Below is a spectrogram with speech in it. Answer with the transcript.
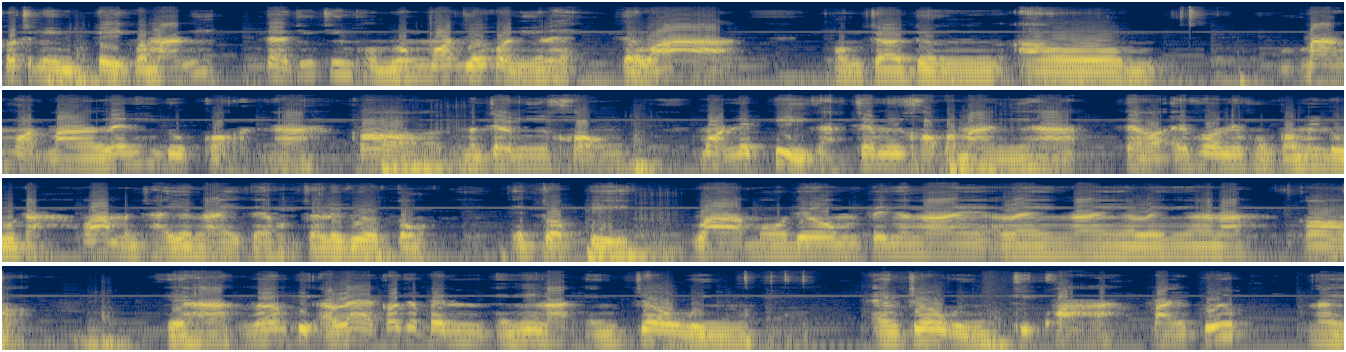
ก็จะมีปีกประมาณนี้ แต่จริงๆ ผมลง mod เยอะกว่านี้แหละ แต่ว่าผมจะดึงเอา บางหมอดมาเล่นให้ดูก่อนนะ ก็มันจะมีของหมอดในปีกอะจะมีของประมาณนี้ฮะ แต่ว่าไอพวกนี้ผมก็ไม่รู้นะว่ามันใช้ยังไง แต่ผมจะรีวิวตรงไอตัวปีกว่าโมเดลมันเป็นยังไงอะไรยังไงอะไรเงี้ยนะ ก็โอเคฮะ เริ่มปีกอันแรกก็จะเป็นไอ้นี่นะ Angel Wing Angel Wing คลิกขวาไปปุ๊บนี่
